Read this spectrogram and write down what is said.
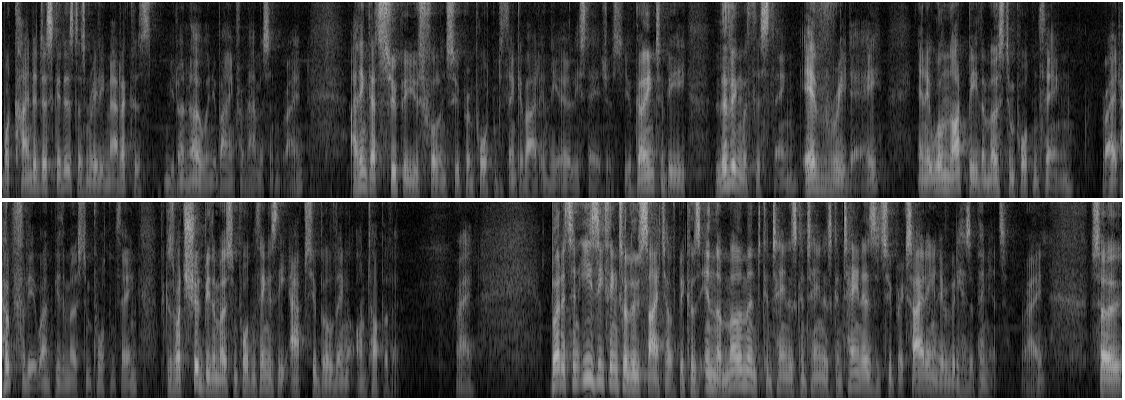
what kind of disk it is doesn't really matter because you don't know when you're buying from Amazon, right? I think that's super useful and super important to think about in the early stages. You're going to be living with this thing every day, and it will not be the most important thing, right? Hopefully, it won't be the most important thing, because what should be the most important thing is the apps you're building on top of it, right? But it's an easy thing to lose sight of because in the moment, containers, containers, containers, it's super exciting and everybody has opinions, right? So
